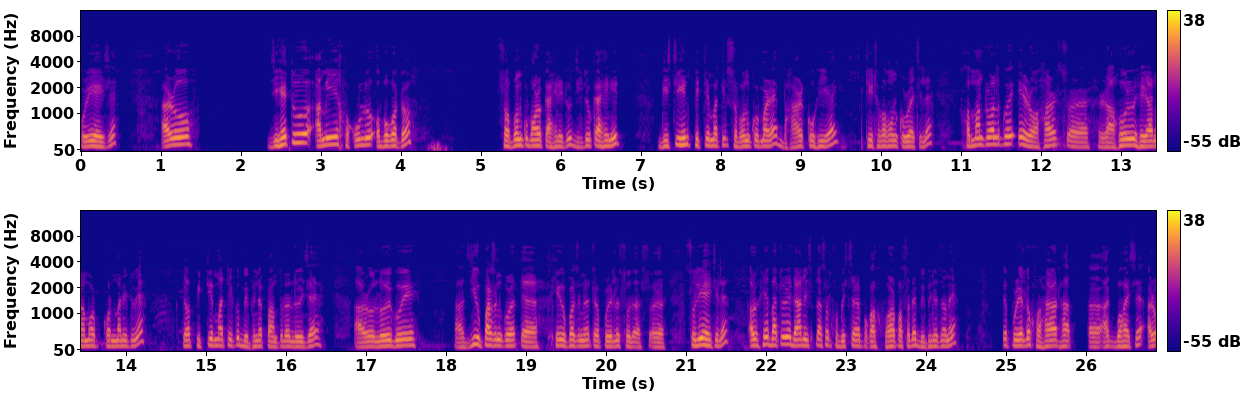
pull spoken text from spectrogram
কৰি আহিছে। আৰু যিহেতু আমি সকলো অৱগত শ্ৰৱণ কুমাৰৰ কাহিনীটো যিটো কাহিনীত দৃষ্টিহীন পিতৃ মাতৃক শ্ৰৱণ কুমাৰে ভাৰ কঢ়িয়াই তীৰ্থভ্ৰমণ কৰোৱাইছিলে সমান্তৰালকৈ এই ৰহাৰ ৰাহুল হীৰা নামৰ কণমানিটোৱে তেওঁৰ পিতৃ মাতৃকো বিভিন্ন প্ৰান্তলৈ লৈ যায় আৰু লৈ গৈ যি উপাৰ্জন কৰে সেই উপাৰ্জনেৰে তেওঁৰ পৰিয়াল চলি চলি আহিছিলে। আৰু সেই বাতৰি নিউজ প্লাছত সবিস্তাৰে প্ৰকাশ হোৱাৰ পাছতে বিভিন্নজনে পৰিয়ালটোক সহায়ৰ হাত আগবঢ়াইছে আৰু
